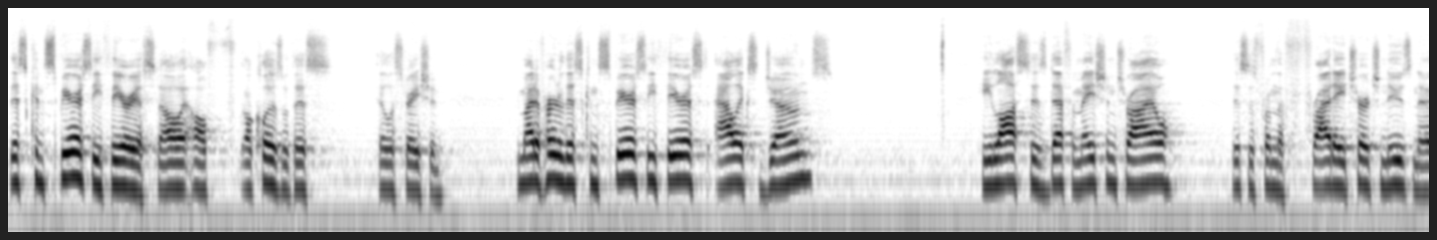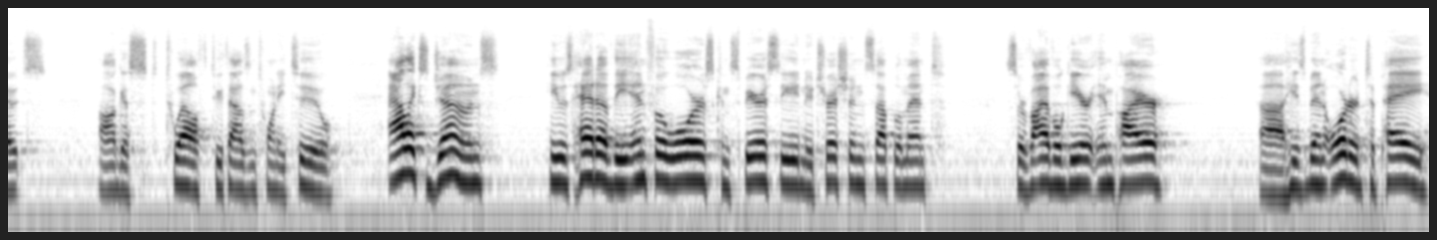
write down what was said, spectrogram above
This conspiracy theorist, I'll, I'll, I'll close with this illustration. You might have heard of this conspiracy theorist, Alex Jones. He lost his defamation trial. This is from the Friday Church News Notes, August 12, 2022. Alex Jones, he was head of the InfoWars conspiracy nutrition supplement survival gear empire. Uh, he's been ordered to pay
